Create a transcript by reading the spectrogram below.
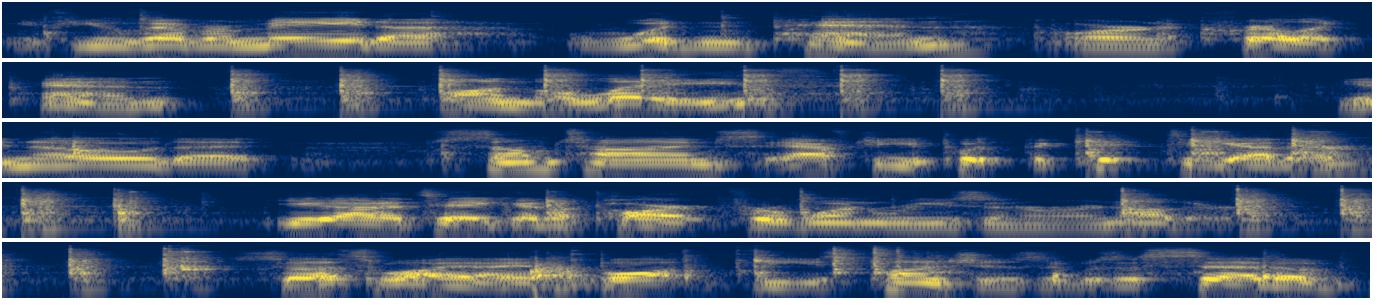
if you've ever made a wooden pen or an acrylic pen on the lathe, you know that sometimes after you put the kit together, you got to take it apart for one reason or another. So that's why I bought these punches. It was a set of,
